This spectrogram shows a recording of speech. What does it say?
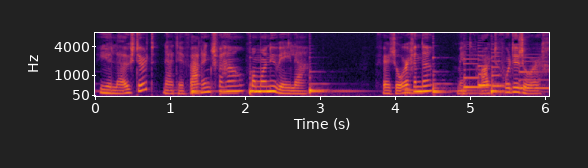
Je luistert naar het ervaringsverhaal van Manuela. Verzorgende met hart voor de zorg.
